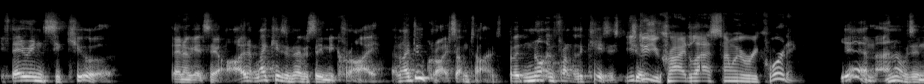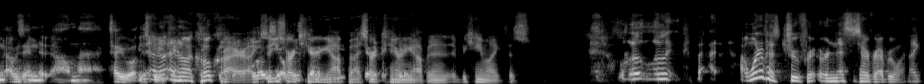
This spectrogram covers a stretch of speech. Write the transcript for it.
If they're insecure, they don't get to see it. I, my kids have never seen me cry, and I do cry sometimes, but not in front of the kids. It's You just, do. You cried last time we were recording. yeah, man. I was in. I was in. Oh man, I tell you what, this I weekend. know a co-crier. Like, so you start tearing up, and I start tearing up, and it became like this. Well, let- let- but I- I wonder if that's true for or necessary for everyone. Like,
